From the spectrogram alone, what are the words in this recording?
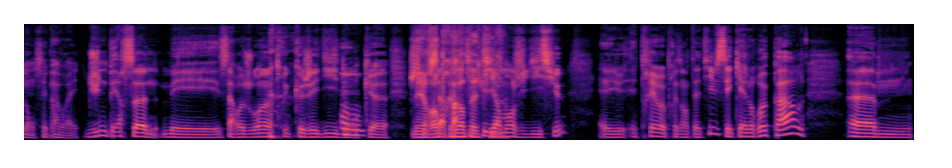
non c'est pas vrai, d'une personne, mais ça rejoint un truc que j'ai dit, donc euh, je trouve ça particulièrement judicieux, elle est très représentative, c'est qu'elle reparle euh,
